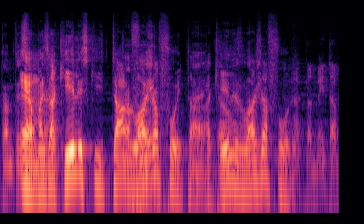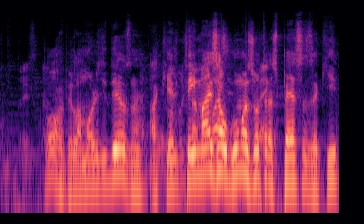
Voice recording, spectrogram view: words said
Tá no teu É, Instagram. mas aqueles que tá Já lá foi? já foi, tá? É, então- Aqueles lá já foram. Ah, também tava no preço. Tá? Porra, pelo amor de Deus, né? Aquele tem mais quase algumas outras peças aqui.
